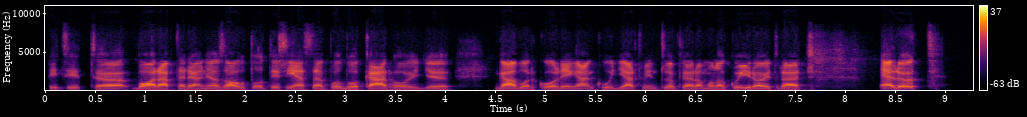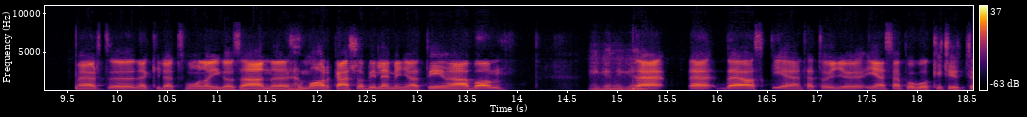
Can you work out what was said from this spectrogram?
picit balrább terelni az autót, és ilyen szempontból kár, hogy Gábor kollégánk úgy járt, mint Lökler a monakói rajtrács előtt, mert neki lett volna igazán markás a véleménye a témában. Igen, igen. De de, de az kijelenthet, hogy ilyen szempontból kicsit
